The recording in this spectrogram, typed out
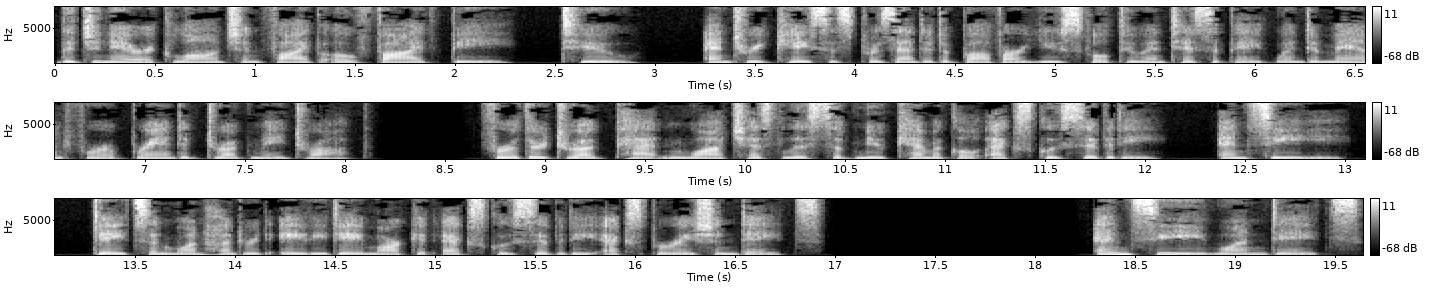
The generic launch and 505b 2 entry cases presented above are useful to anticipate when demand for a branded drug may drop. Further Drug Patent Watch has lists of new chemical exclusivity, NCE, dates and 180 day market exclusivity expiration dates. NCE 1 dates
